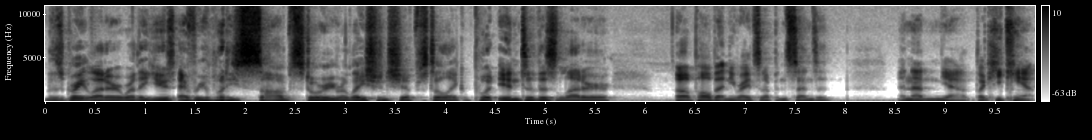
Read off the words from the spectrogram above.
this great letter where they use everybody's sob story relationships to like put into this letter. Uh, Paul Bettany writes it up and sends it, and then yeah, like he can't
